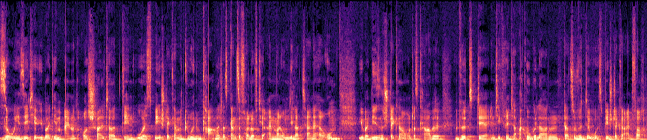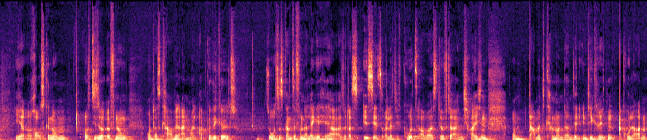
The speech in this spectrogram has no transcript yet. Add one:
So, ihr seht hier über dem Ein- und Ausschalter den USB-Stecker mit grünem Kabel. Das Ganze verläuft hier einmal um die Laterne herum. Über diesen Stecker und das Kabel wird der integrierte Akku geladen. Dazu wird der USB-Stecker einfach hier rausgenommen aus dieser Öffnung und das Kabel einmal abgewickelt. So ist das Ganze von der Länge her. Also das ist jetzt relativ kurz, aber es dürfte eigentlich reichen. Und damit kann man dann den integrierten Akku laden.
